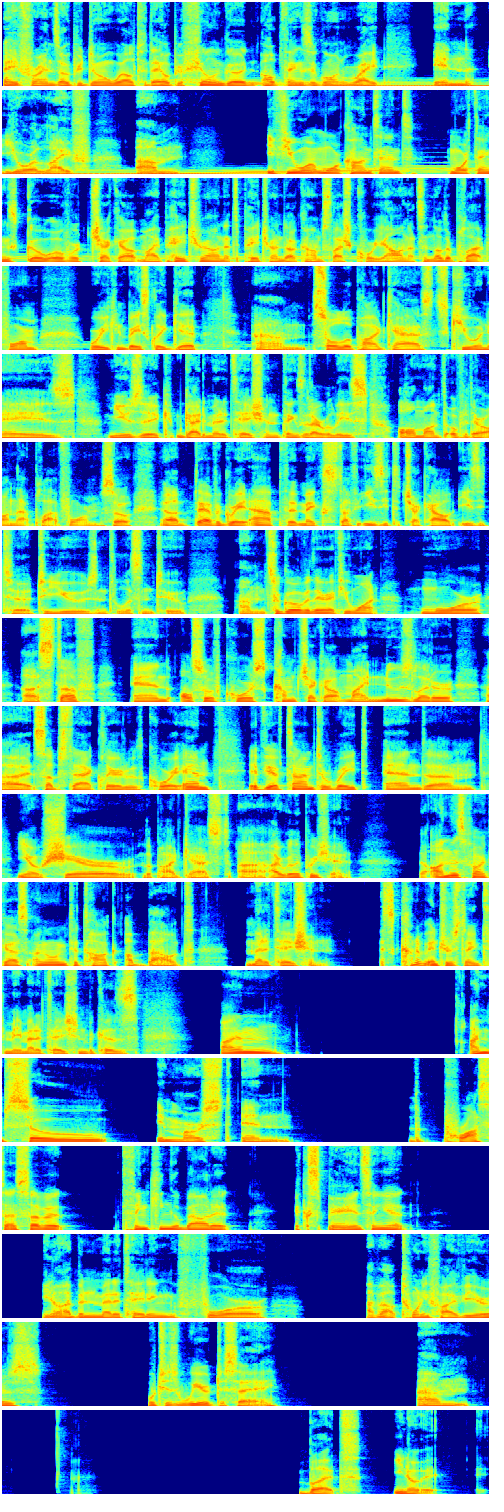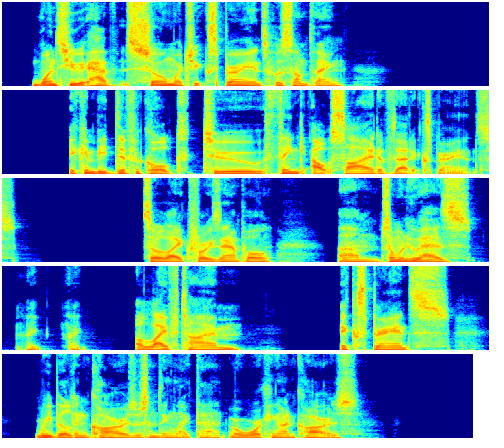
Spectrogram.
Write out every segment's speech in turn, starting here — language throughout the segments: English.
Hey, friends, I hope you're doing well today. Hope you're feeling good. Hope things are going right in your life. Um, if you want more content, more things, go over, check out my Patreon. That's patreon.com slash Cory Allen. That's another platform where you can basically get um, solo podcasts, Q and A's, music, guided meditation, things that I release all month over there on that platform. So uh, they have a great app that makes stuff easy to check out, easy to to use and to listen to. Um, so go over there if you want more uh, stuff. And also, of course, come check out my newsletter uh, at Substack, Clarity with Cory. And if you have time to rate and um, you know share the podcast, uh, I really appreciate it. On this podcast, I'm going to talk about meditation. It's kind of interesting to me, meditation, because I'm I'm so immersed in the process of it thinking about it, experiencing it. You know, I've been meditating for about 25 years, which is weird to say. Um, but, you know, once you have so much experience with something, it can be difficult to think outside of that experience. So, like for example, um, someone who has like like a lifetime experience rebuilding cars or something like that, or working on cars.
